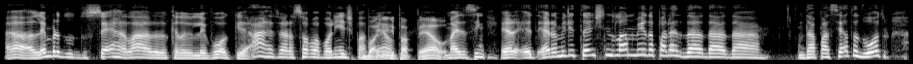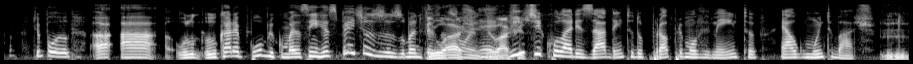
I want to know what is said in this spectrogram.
Uh, lembra do, do, Serra lá, que ela levou aqui? Ah, era só uma bolinha de papel. Bolinha de papel. Mas assim, era, era militante indo lá no meio da, da, da, da da passeata do outro. Tipo, a, a, o, o cara é público, mas assim, respeite as, as manifestações. Eu acho, eu é, ridicularizar dentro do próprio movimento é algo muito baixo. Uhum.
